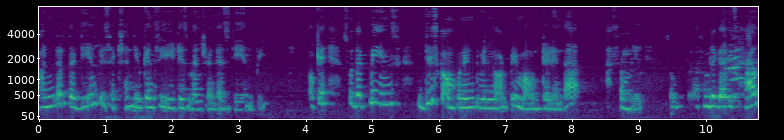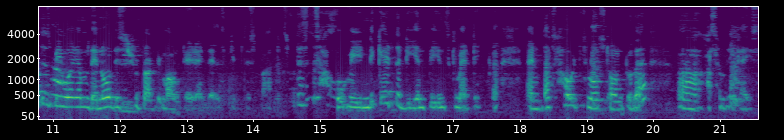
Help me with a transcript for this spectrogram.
under the DNP section you can see it is mentioned as DNP okay. So that means this component will not be mounted in the assembly so assembly guys have this BOM, they know this should not be mounted and they'll skip this part. So this is how we indicate the DNP in schematic uh, and that's how it flows down to the uh, assembly guys.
